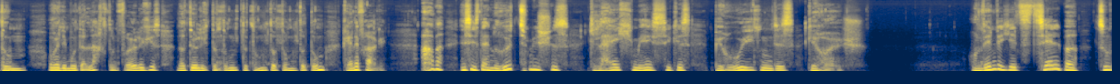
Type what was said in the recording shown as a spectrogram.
dumm. Und wenn die Mutter lacht und fröhlich ist, natürlich dumm, dumm dumm, keine Frage. Aber es ist ein rhythmisches, gleichmäßiges, beruhigendes Geräusch. Und wenn wir jetzt selber zu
